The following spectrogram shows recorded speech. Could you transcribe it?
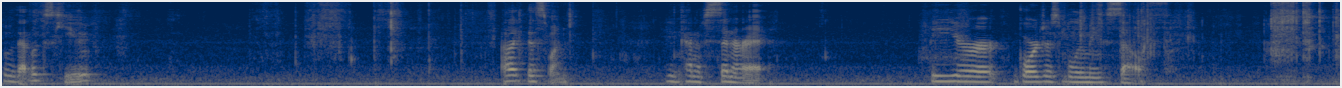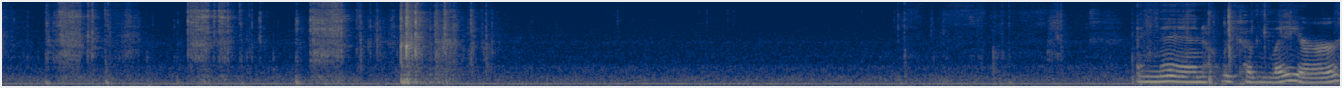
Oh, that looks cute. I like this one. You can kind of center it. Be your gorgeous blooming self. And then we could layer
